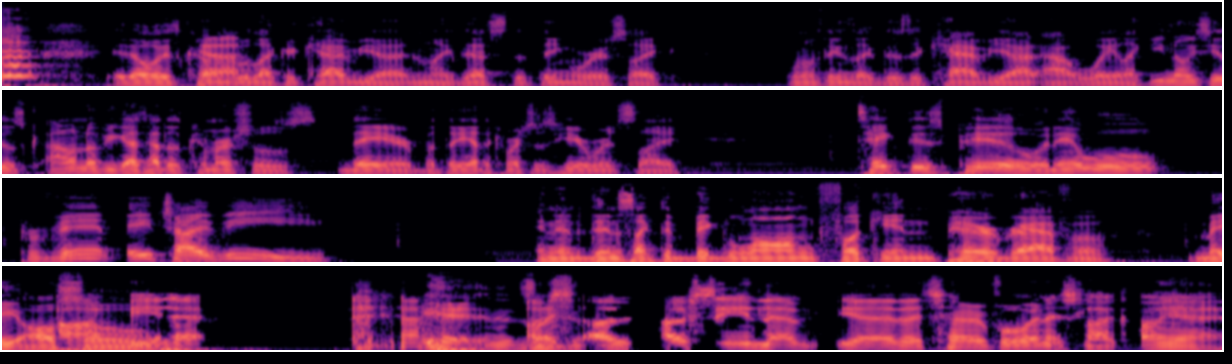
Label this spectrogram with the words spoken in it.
it always comes Yeah. with like a caveat, and like that's the thing where it's like one of the things like does the caveat outweigh like you know you see those I don't know if you guys have those commercials there, but they have the commercials here where it's like take this pill and it will prevent HIV, and then then it's like the big long fucking paragraph of may also Uh, yeah. yeah, it's I've, like I've, seen them. Yeah, they're terrible. And it's like, oh yeah,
